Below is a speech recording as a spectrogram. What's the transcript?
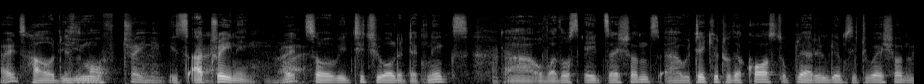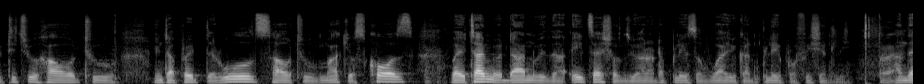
right? How do It's you more training. it's our training, right? Right. So we teach you all the techniques uh, over those eight sessions. Uh, we take you to the course to play a real game situation. We teach you how to interpret the rules, how to mark your scores. By the time you're done with the eight sessions, you are at a place of where you can play proficiently. Right. And then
